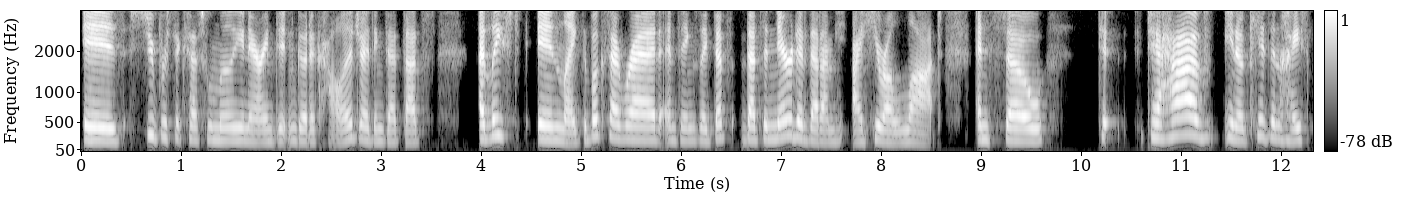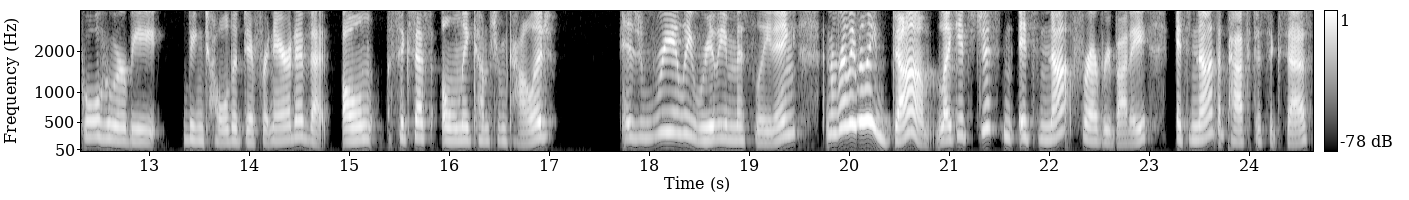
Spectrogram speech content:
is super successful millionaire and didn't go to college. I think that that's at least in like the books I've read and things like that's that's a narrative that I'm I hear a lot. And so to to have, you know, kids in high school who are be being told a different narrative that all success only comes from college is really really misleading and really really dumb. Like it's just it's not for everybody. It's not the path to success.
